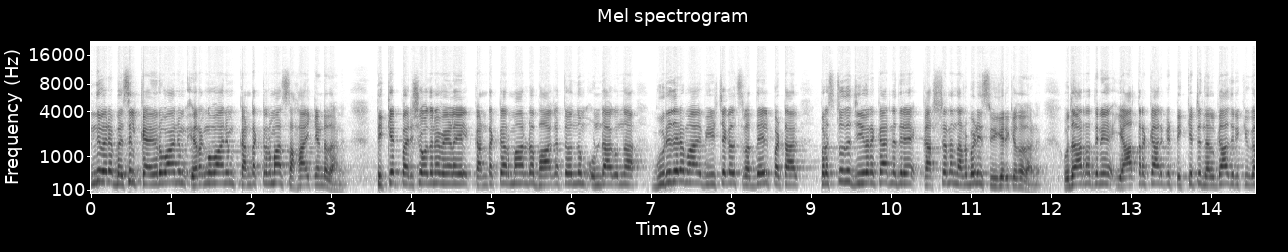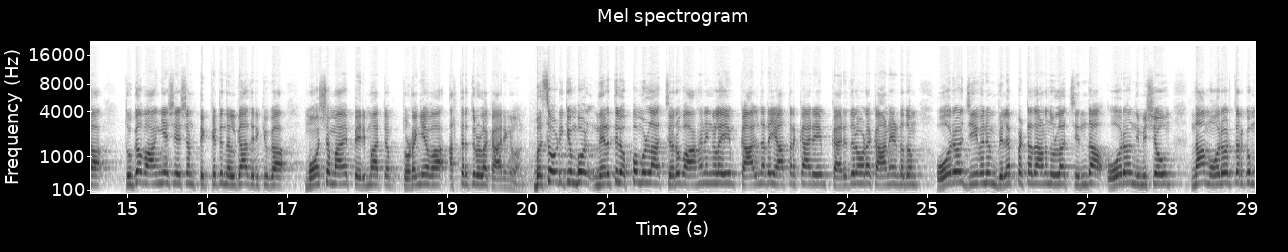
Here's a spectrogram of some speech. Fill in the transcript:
എന്നിവരെ ബസ്സിൽ കയറുവാനും ഇറങ്ങുവാനും കണ്ടക്ടർമാർ സഹായിക്കേണ്ടതാണ്. ടിക്കറ്റ് പരിശോധന വേളയിൽ കണ്ടക്ടർമാരുടെ ഭാഗത്തു നിന്നും ഉണ്ടാകുന്ന ഗുരുതരമായ വീഴ്ചകൾ ശ്രദ്ധയിൽപ്പെട്ടാൽ പ്രസ്തുത ജീവനക്കാരനെതിരെ കർശന നടപടി സ്വീകരിക്കുന്നതാണ്. ഉദാഹരണത്തിന് യാത്രക്കാർക്ക് ടിക്കറ്റ് നൽകാതിരിക്കുക തുക വാങ്ങിയ ശേഷം ടിക്കറ്റ് നൽകാതിരിക്കുക മോശമായ പെരുമാറ്റം തുടങ്ങിയവ അത്തരത്തിലുള്ള കാര്യങ്ങളാണ്. ബസ് ഓടിക്കുമ്പോൾ നിരത്തിലൊപ്പമുള്ള ചെറുവാഹനങ്ങളെയും കാൽനട യാത്രക്കാരെയും കരുതലോടെ കാണേണ്ടതും ഓരോ ജീവനും വിലപ്പെട്ടതാണെന്നുള്ള ചിന്ത ഓരോ നിമിഷവും നാം ഓരോരുത്തർക്കും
